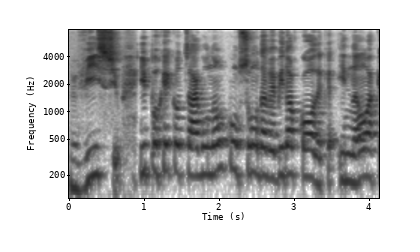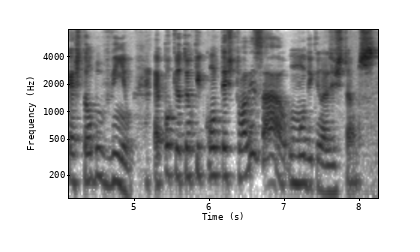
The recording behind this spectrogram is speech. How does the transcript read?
vício. E por que, que eu trago o não consumo da bebida alcoólica e não a questão do vinho? É porque eu tenho que contextualizar o mundo em que nós estamos.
